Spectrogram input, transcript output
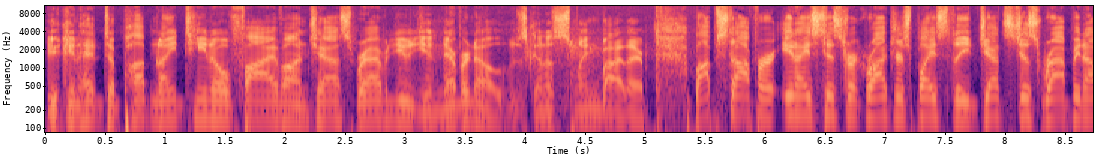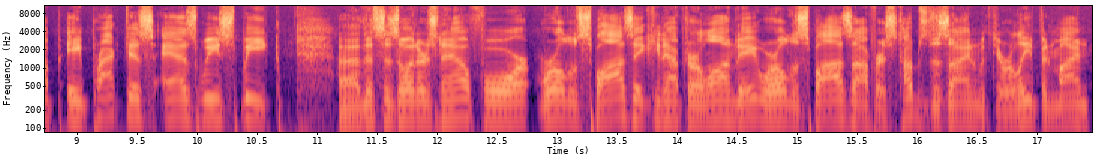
You can head to Pub 1905 on Jasper Avenue. You never know who's going to swing by there. Bob Stauffer in Ice District, Rogers Place. The Jets just wrapping up a practice as we speak. Uh, this is Oilers now for World of Spas. Aching after a long day, World of Spas offers tubs designed with your relief in mind.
